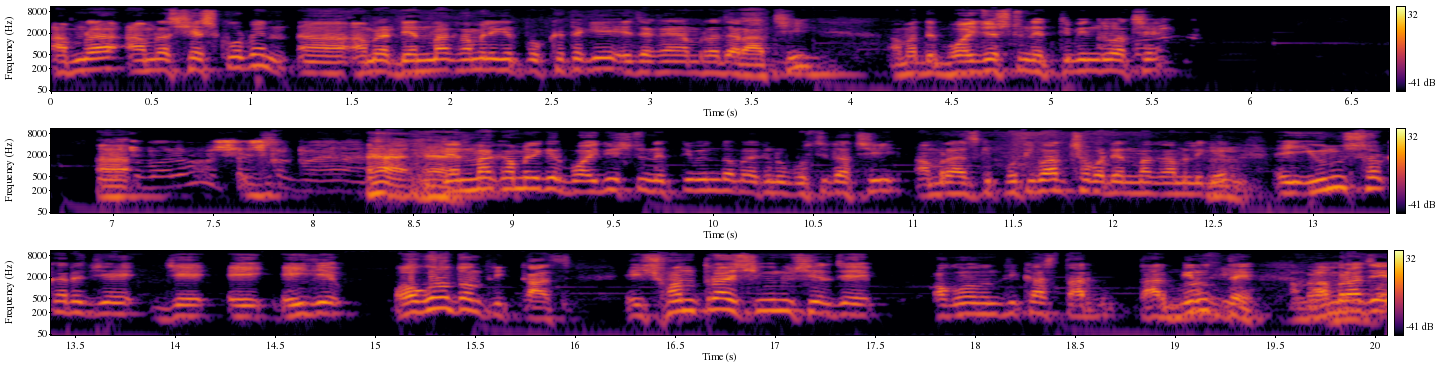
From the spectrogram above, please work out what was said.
আমরা আমরা শেষ করবেন। আমরা ডেনমার্ক আওয়ামী লীগের পক্ষ থেকে এই জায়গায় আমরা যারা আছি আমাদের বয়োজ্যেষ্ঠ নেতৃবৃন্দ আছে। আ, কি বলো শেষ করব হ্যাঁ। হ্যাঁ ডেনমার্ক আওয়ামী লীগের বয়োজ্যেষ্ঠ নেতৃবৃন্দ আমরা এখানে উপস্থিত আছি। আমরা আজকে প্রতিবাদ সভা ডেনমার্ক আওয়ামী লীগের। এই ইউনুস সরকারের যে যে এই এই যে অগণতান্ত্রিক কাজ এই সন্ত্রাস ইউনুসের যে অগণতান্ত্রিক কাজ তার তার বিরুদ্ধে। আমরা যে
